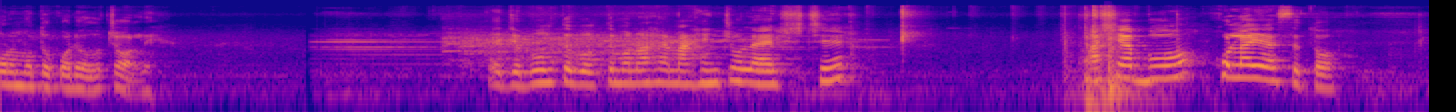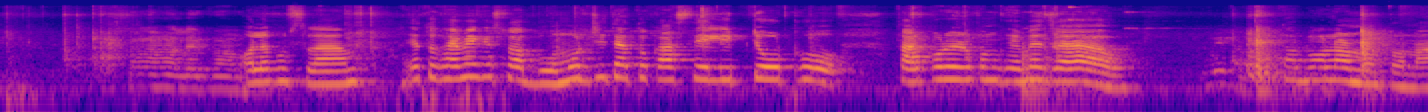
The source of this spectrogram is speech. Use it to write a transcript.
ওর মতো করে ও চলে। এই যে বলতে বলতে মনে হয় মাহিন চলে আসছে। আসে আব্বু খোলাই আছে তো? ওয়ালাইকুম আসসালাম এত ঘেমে গেছো আব্বু? মসজিদ এত কাছে লিফটে ওঠো তারপরে এরকম ঘেমে যাও। তা বলার মতো না।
